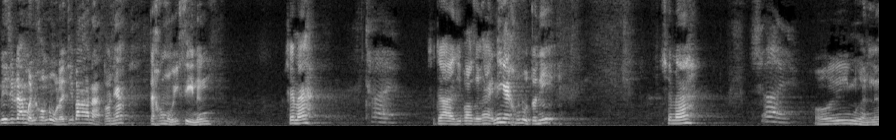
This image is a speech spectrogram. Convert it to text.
นี่ดิบดาเหมือนของหนูเลยที่บ้านอะตัวเนี้ย แต่ของหนูอีกสีหนึ่งใช่ไหมใช่ใช่ได้ที่พ่อซื้อให้นี่ไงของหนูตัวนี้ ใช่ไหมใช่เฮ้ยเหมือนเล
